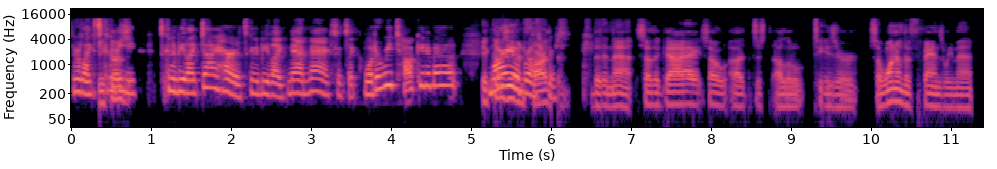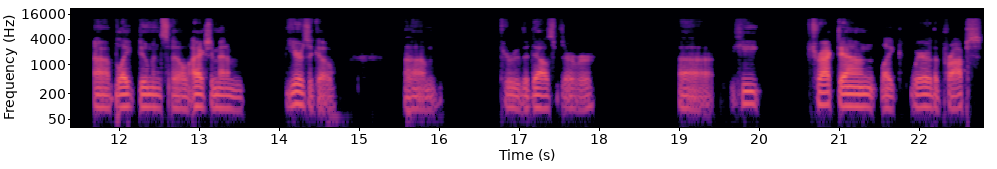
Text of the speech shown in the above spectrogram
They're like, it's Because- gonna be it's gonna be like Die Hard, it's gonna be like Mad Max. It's like, what are we talking about? It Mario goes even farther than that. So the guy, so uh, just a little teaser. So one of the fans we met, uh, Blake Dumansil, I actually met him years ago, um, through the Dallas Observer. Uh, he tracked down like where the props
